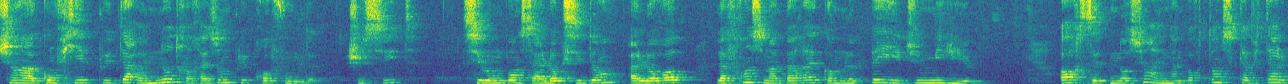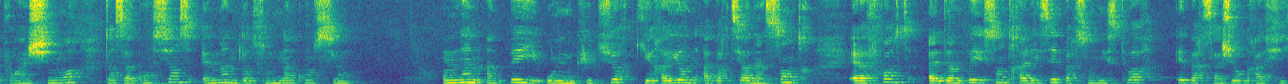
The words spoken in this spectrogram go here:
Chien a confié plus tard une autre raison plus profonde. Je cite Si l'on pense à l'Occident, à l'Europe, la France m'apparaît comme le pays du milieu. Or, cette notion a une importance capitale pour un Chinois dans sa conscience et même dans son inconscient. On aime un pays ou une culture qui rayonne à partir d'un centre, et la France est un pays centralisé par son histoire et par sa géographie.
